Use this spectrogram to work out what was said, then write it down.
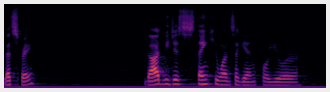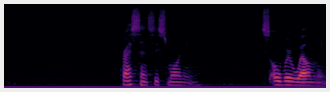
Let's pray. God, we just thank you once again for your presence this morning. It's overwhelming.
